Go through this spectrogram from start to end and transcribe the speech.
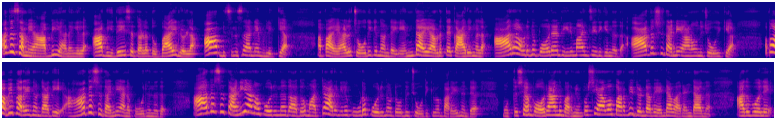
അതേസമയം അബിയാണെങ്കിൽ ആ വിദേശത്തുള്ള ദുബായിലുള്ള ആ ബിസിനസ്സുകാരനെ വിളിക്കുക. അപ്പോൾ അയാൾ ചോദിക്കുന്നുണ്ട് എന്തായി അവിടുത്തെ കാര്യങ്ങൾ ആരാ അവിടുന്ന് പോരാൻ തീരുമാനിച്ചിരിക്കുന്നത്? ആദർശ് തന്നെയാണോ എന്ന് ചോദിക്കുക. അപ്പോൾ അബി പറയുന്നുണ്ട് അതെ ആദർശ് തന്നെയാണ് പോരുന്നത്. ആദർശ് തനിയാണോ പോരുന്നത്? അതോ മറ്റാരെങ്കിലും കൂടെ പോരുന്നുണ്ടോ എന്ന് ചോദിക്കുമ്പോൾ പറയുന്നുണ്ട് മുത്തശ്ശൻ പോരാന്ന് പറഞ്ഞു. പക്ഷേ അവൻ പറഞ്ഞിട്ടുണ്ട് വേണ്ട വരണ്ടാന്ന്. അതുപോലെ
